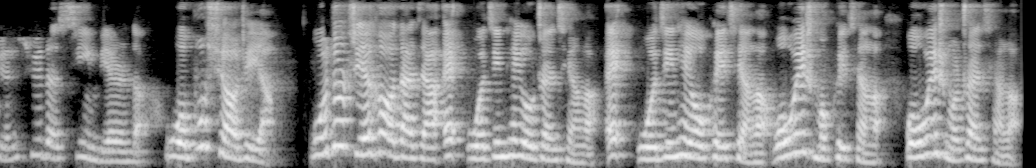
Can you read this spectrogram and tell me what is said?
玄虚的吸引别人的。我不需要这样，我就直接告诉大家，哎，我今天又赚钱了，哎，我今天又亏钱了，我为什么亏钱了？我为什么赚钱了？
